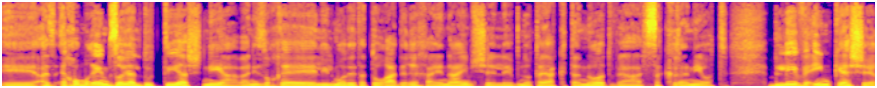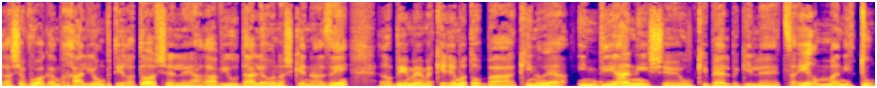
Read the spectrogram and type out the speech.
אה, אז איך אומרים, זו ילדותי השנייה, ואני זוכה ללמוד את התורה דרך העיניים של אה, בנותיי הקטנות והסקרניות. בלי ועם קשר, השבוע גם חל יום פטירתו של הרב יהודה ליאון אשכנזי. רבים מכירים אותו בכינוי האינדיאני שהוא קיבל בגיל צעיר, מניטו.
